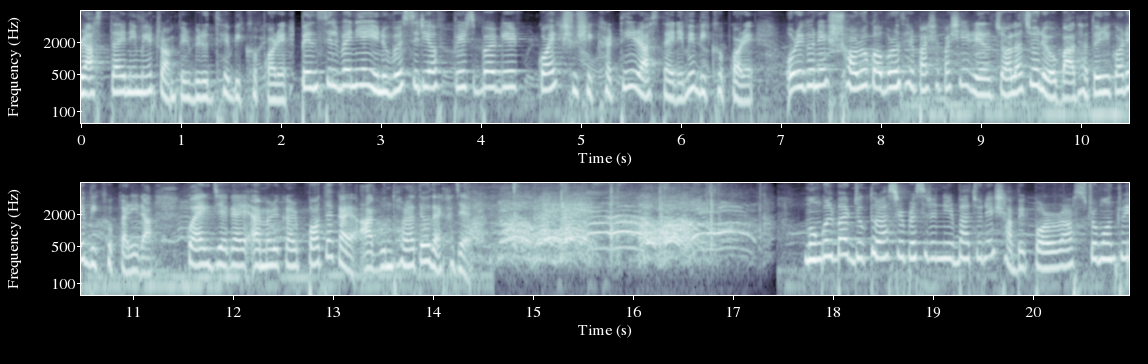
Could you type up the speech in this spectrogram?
রাস্তায় নেমে ট্রাম্পের বিরুদ্ধে বিক্ষোভ করে। পেনসিলভেনিয়া ইউনিভার্সিটি অফ পিটসবার্গের কয়েকশো শিক্ষার্থী রাস্তায় নেমে বিক্ষোভ করে। ওরেগনের সড়ক অবরোধের পাশাপাশি রেল চলাচলেও বাধা তৈরি করে বিক্ষোভকারীরা। কয়েক জায়গায় আমেরিকার পতাকায় আগুন ধরাতেও দেখা যায়। মঙ্গলবার যুক্তরাষ্ট্রের প্রেসিডেন্ট নির্বাচনে সাবেক পররাষ্ট্রমন্ত্রী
